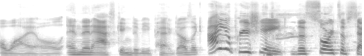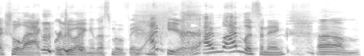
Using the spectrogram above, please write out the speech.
a while and then asking to be pegged. I was like, I appreciate the sorts of sexual acts we're doing in this movie. I'm here. I'm I'm listening. Um,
